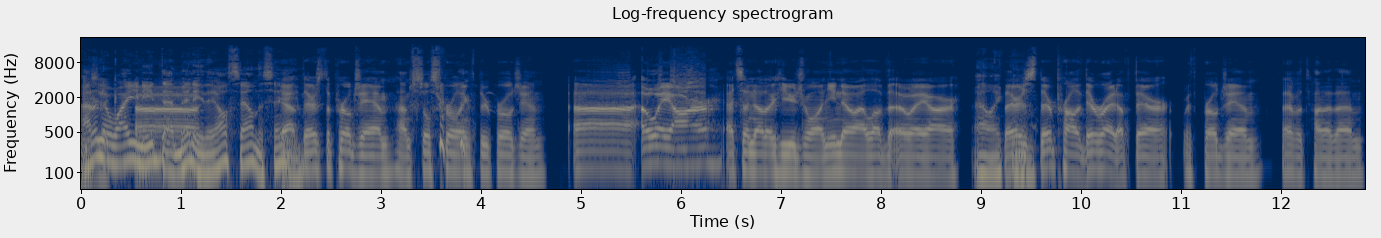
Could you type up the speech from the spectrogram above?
I don't know why you need that Uh, many. They all sound the same. Yeah, there's the Pearl Jam. I'm still scrolling through Pearl Jam. Uh, OAR. That's another huge one. You know, I love the OAR. I like There's they're probably they're right up there with Pearl Jam. I have a ton of them.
